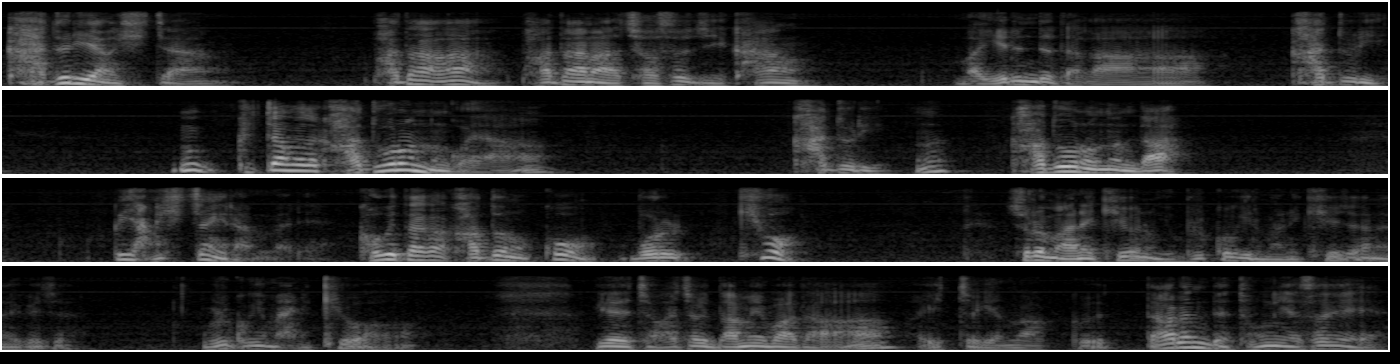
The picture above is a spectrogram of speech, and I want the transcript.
가두리양 시장. 바다, 바다나 저수지, 강, 막 이런 데다가 가두리. 응, 글자마다 가두어 놓는 거야. 가두리. 응? 가두어 놓는다. 그 양식장이란 말이야. 거기다가 가둬 놓고 뭐를 키워. 주로 많이 키우는 게 물고기를 많이 키우잖아요. 그죠? 물고기 많이 키워. 예, 저쪽 남해 바다 이쪽에 막 그 다른 데 동해서에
